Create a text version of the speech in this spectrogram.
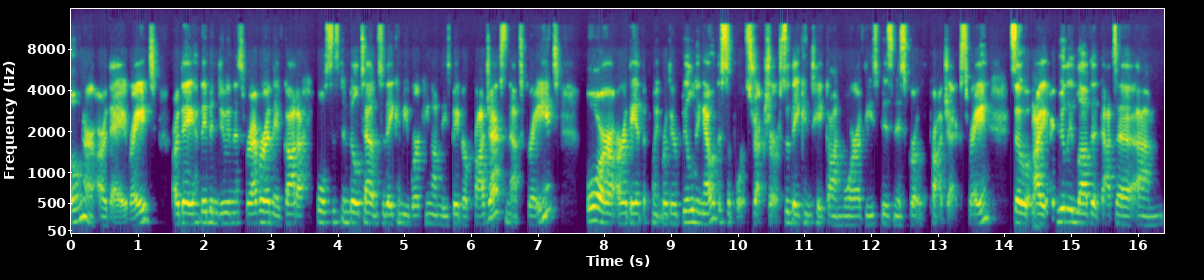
owner are they, right? Are they have they been doing this forever and they've got a whole system built out and so they can be working on these bigger projects and that's great. Or are they at the point where they're building out the support structure so they can take on more of these business growth projects, right? So I, I really love that that's a um,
